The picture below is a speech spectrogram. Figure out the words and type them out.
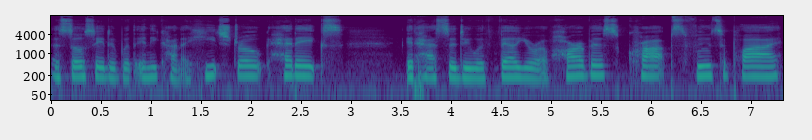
associated with any kind of heat stroke, headaches. It has to do with failure of harvest, crops, food supply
